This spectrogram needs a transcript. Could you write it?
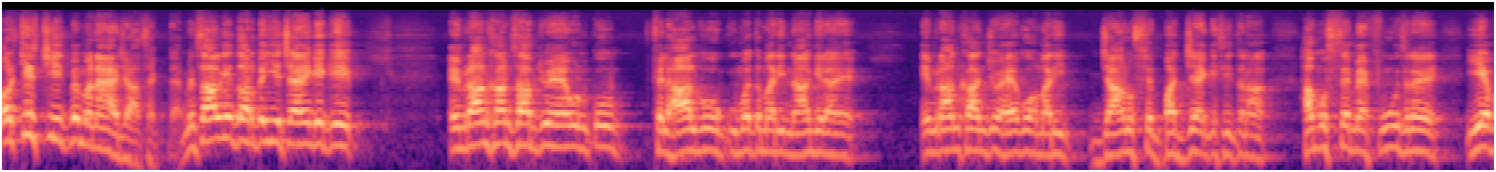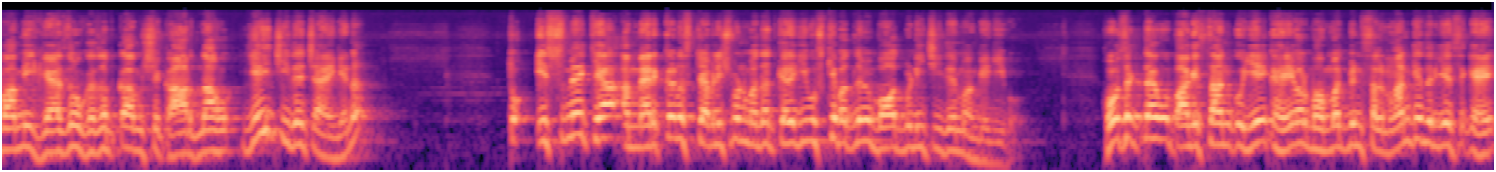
और किस चीज़ पे मनाया जा सकता है? मिसाल के तौर पे ये चाहेंगे कि इमरान खान साहब जो है, उनको फ़िलहाल वो हुकूमत हमारी ना गिराएँ। इमरान खान जो है, वो हमारी जान उससे बच जाए किसी तरह। हम उससे महफूज रहें। ये अवामी गैज़ो गज़ब का हम शिकार ना हो। यही चीज़ें चाहेंगे ना? तो इसमें क्या अमेरिकन स्टैब्लिशमेंट मदद करेगी? उसके बदले में बहुत बड़ी चीज़ें मांगेगी वो। हो सकता है वो पाकिस्तान को ये कहें और मोहम्मद बिन सलमान के ज़रिए से कहें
